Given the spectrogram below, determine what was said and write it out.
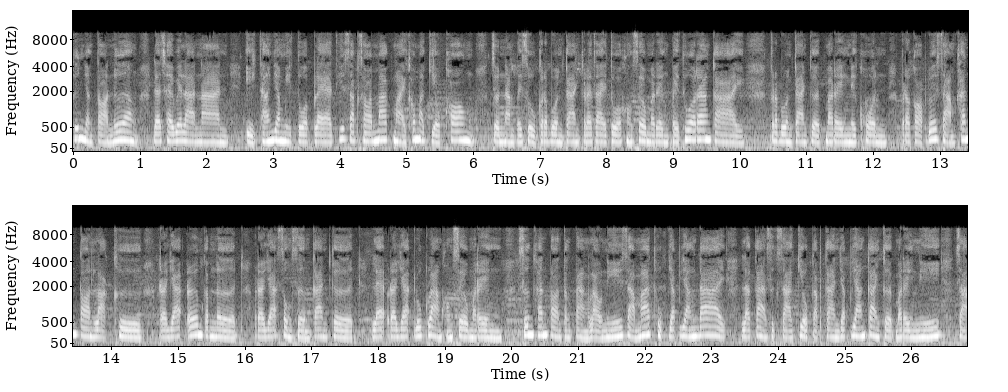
ขึ้นอย่างต่อเนื่อง และใช้เวลานาน อีกทั้งยังมีตัวแปรที่ซับซ้อนมากมายเข้ามาเกี่ยวข้อง จนนำไปสู่กระบวนการกระจายตัวของเซลล์มะเร็งไปทั่วร่างกาย กระบวนการเกิดมะเร็งในคน ประกอบด้วย 3 ขั้นตอนหลักคือ ระยะเริ่มกำเนิด ระยะส่งเสริมการเกิด และระยะลุกลามของเซลล์มะเร็ง ซึ่งขั้นตอนต่างๆ เหล่านี้สามารถถูกยับยั้งได้ และการศึกษาเกี่ยวกับการยับยั้งการเกิดมะเร็งนี้ สา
